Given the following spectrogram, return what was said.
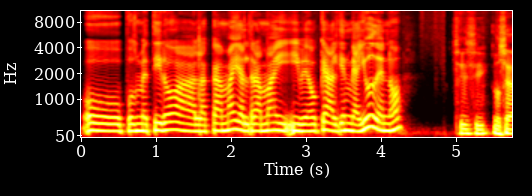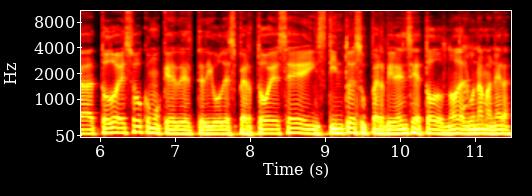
O pues me tiro a la cama y al drama y, y veo que alguien me ayude, ¿no? Sí, sí. O sea, todo eso como que de- te digo, despertó ese instinto de supervivencia de todos, ¿no? De alguna manera.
